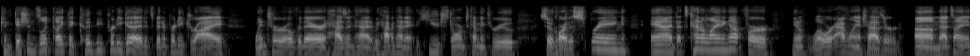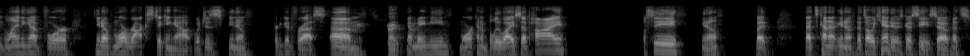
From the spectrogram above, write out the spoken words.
conditions look like they could be pretty good. It's been a pretty dry winter over there. It hasn't had we haven't had a, huge storms coming through so far this spring, and that's kind of lining up for you know lower avalanche hazard. Um, that's lining up for you know more rocks sticking out, which is you know pretty good for us. Um, Right. You know, may mean more kind of blue ice up high. We'll see, you know, but that's kind of, you know, that's all we can do is go see. So that's,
